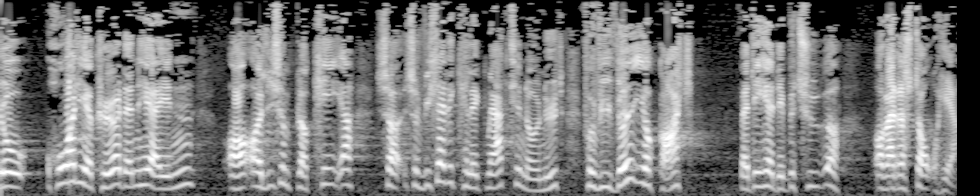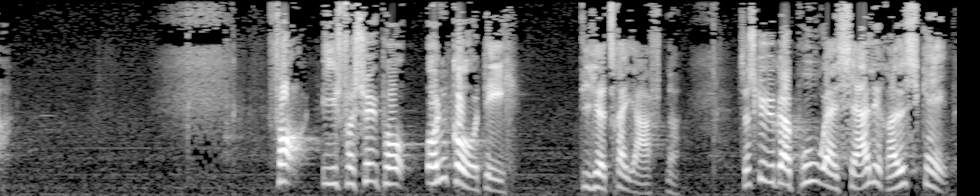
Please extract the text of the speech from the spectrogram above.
jo hurtigere kører den her inde, og, og ligesom blokerer, så, så vi slet ikke kan lægge mærke til noget nyt. For vi ved jo godt, hvad det her det betyder, og hvad der står her. For i et forsøg på at undgå det, de her tre aftener, så skal vi gøre brug af et særligt redskab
